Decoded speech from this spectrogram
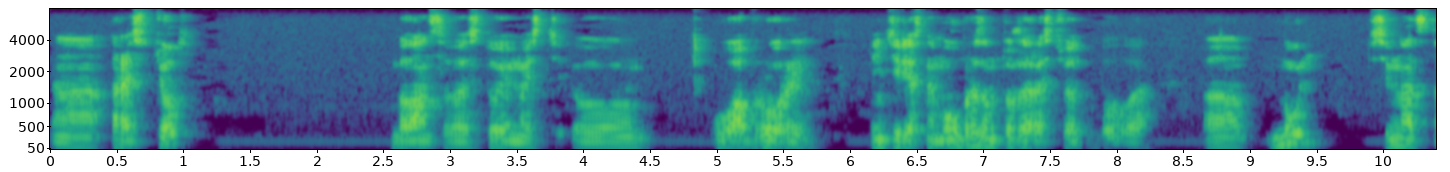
э, растет. Балансовая стоимость э, у Авроры интересным образом тоже растет. Было э, 0 в 2017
